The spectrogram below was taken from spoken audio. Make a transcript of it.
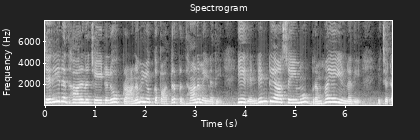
శరీర ధారణ చేయుటలో ప్రాణము యొక్క పాత్ర ప్రధానమైనది. ఈ రెండింటి ఆశ్రయము బ్రహ్మయ్యున్నది ఇచ్చట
